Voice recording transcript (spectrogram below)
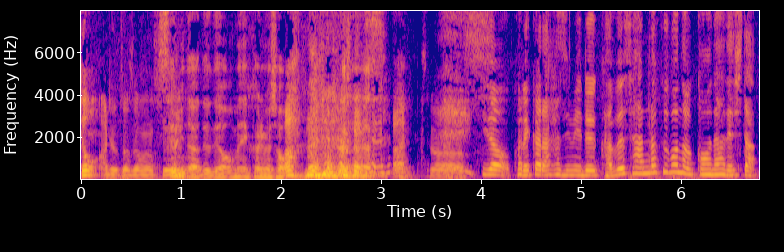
どうもありがとうございます。セミナーでではお目にかかりましょう。あ、よろしくお願いします。以上これから始める株365のコーナーでした、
